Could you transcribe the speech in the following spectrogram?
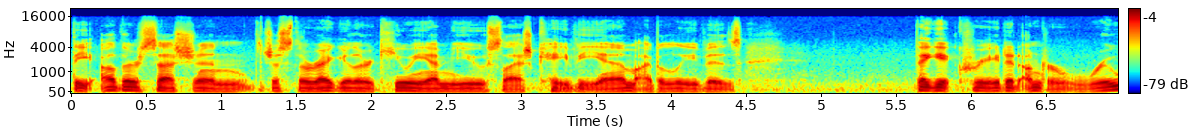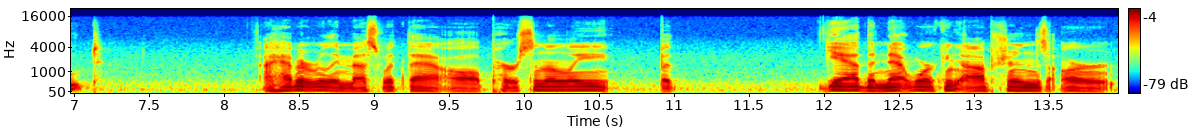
The other session, just the regular QEMU slash KVM, I believe is they get created under root. I haven't really messed with that all personally, but yeah, the networking options aren't.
